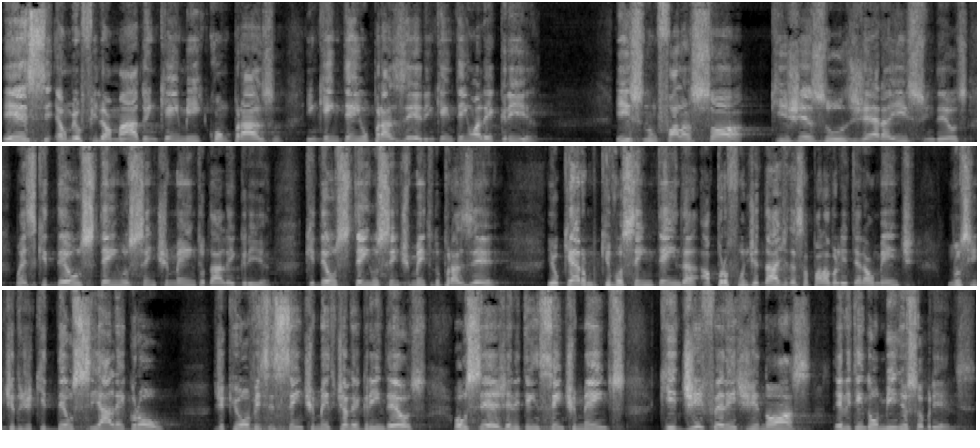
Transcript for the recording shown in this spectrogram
Esse é o meu filho amado em quem me comprazo, em quem tenho prazer, em quem tenho alegria. E isso não fala só que Jesus gera isso em Deus, mas que Deus tem o sentimento da alegria, que Deus tem o sentimento do prazer, eu quero que você entenda a profundidade dessa palavra literalmente, no sentido de que Deus se alegrou, de que houve esse sentimento de alegria em Deus. Ou seja, ele tem sentimentos que, diferente de nós, ele tem domínio sobre eles.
